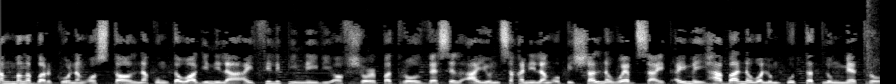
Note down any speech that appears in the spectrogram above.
Ang mga barko ng Ostal na kung tawagin nila ay Philippine Navy Offshore Patrol Vessel ayon sa kanilang opisyal na website ay may haba na 83 metro,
